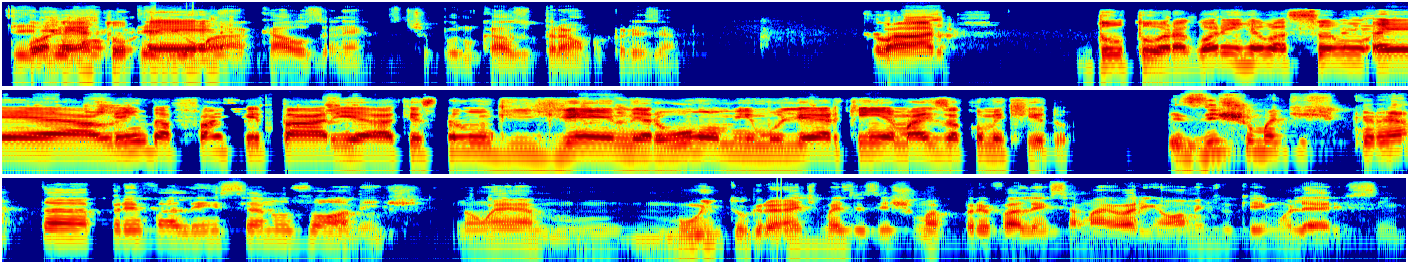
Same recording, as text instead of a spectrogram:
Teria, Correto. Uma, teria é... uma causa, né? Tipo, no caso, trauma, por exemplo. Claro. Doutor, agora em relação, é, além da faixa etária, a questão de gênero, homem, mulher, quem é mais acometido? Existe uma discreta prevalência nos homens. Não é muito grande, mas existe uma prevalência maior em homens do que em mulheres, sim.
